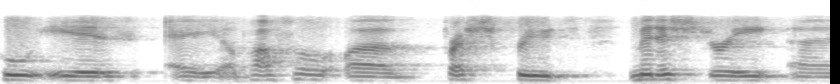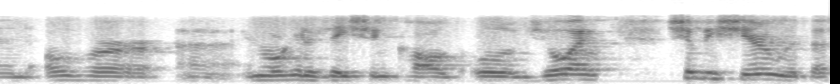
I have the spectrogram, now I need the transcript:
who is a apostle of Fresh Fruits Ministry and over uh, an organization called Oil of Joy, she'll be sharing with us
